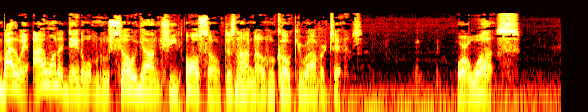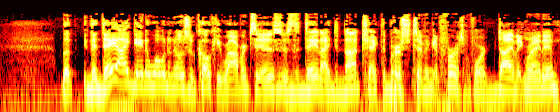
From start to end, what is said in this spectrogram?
By the way, I want to date a woman who's so young she also does not know who Cokie Roberts is. Or was. The, the day I date a woman who knows who Cokie Roberts is, is the date I did not check the birth certificate first before diving right in.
